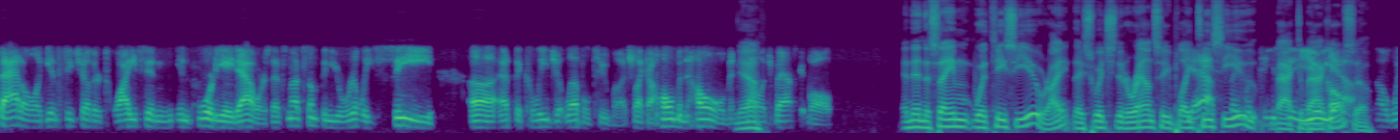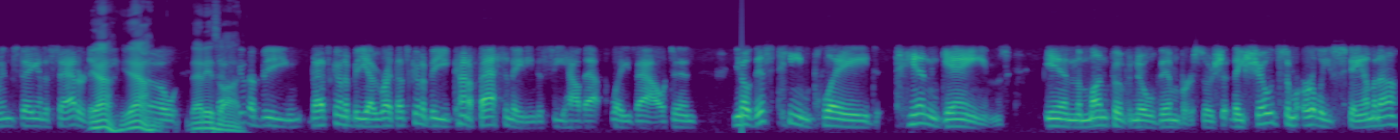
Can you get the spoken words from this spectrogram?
battle against each other twice in in 48 hours. That's not something you really see uh, at the collegiate level too much, like a home and home in Yeah. college basketball. And then the same with TCU, right? They switched it around so you play Yeah, TCU back to back also. a Wednesday and a Saturday. Yeah, yeah. So that is that's odd. going to be that's going to be right. That's going to be kind of fascinating to see how that plays out. And you know, this team played ten games in the month of November, so sh- they showed some early stamina.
